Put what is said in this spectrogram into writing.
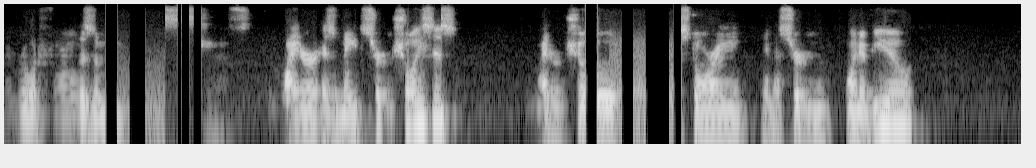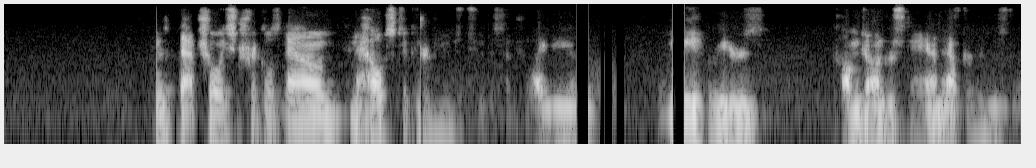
Remember what formalism is. The writer has made certain choices. The writer chose a story in a certain point of view. And that choice trickles down and helps to contribute to the central idea we the readers come to understand after reading the story.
